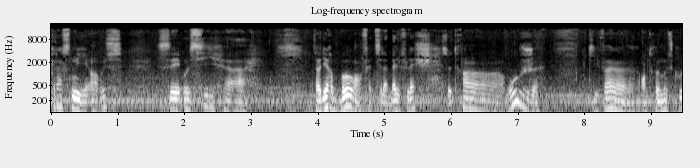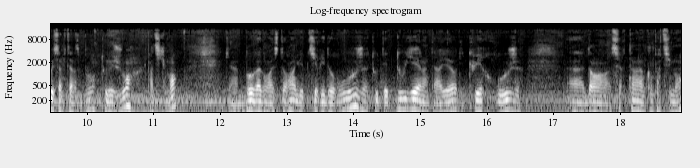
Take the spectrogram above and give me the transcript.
Krasny en russe, c'est aussi, euh, ça veut dire beau en fait, c'est la belle flèche. Ce train rouge qui va euh, entre Moscou et Saint-Pétersbourg tous les jours, pratiquement un beau wagon-restaurant avec des petits rideaux rouges. Tout est douillé à l'intérieur, du cuir rouge euh, dans certains compartiments,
